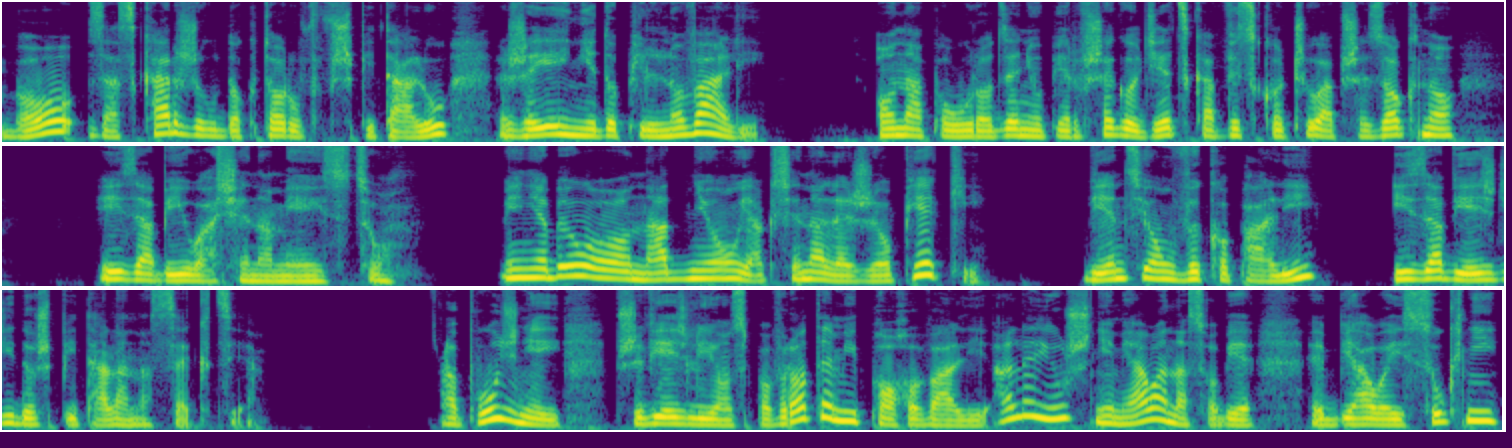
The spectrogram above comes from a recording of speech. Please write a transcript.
bo zaskarżył doktorów w szpitalu, że jej nie dopilnowali. Ona po urodzeniu pierwszego dziecka wyskoczyła przez okno i zabiła się na miejscu. I nie było nad nią, jak się należy, opieki. Więc ją wykopali i zawieźli do szpitala na sekcję. A później przywieźli ją z powrotem i pochowali, ale już nie miała na sobie białej sukni,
